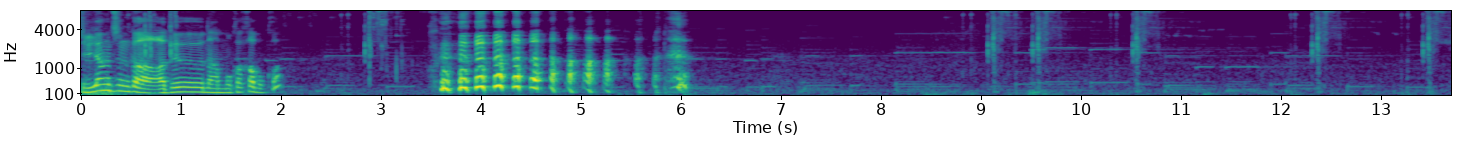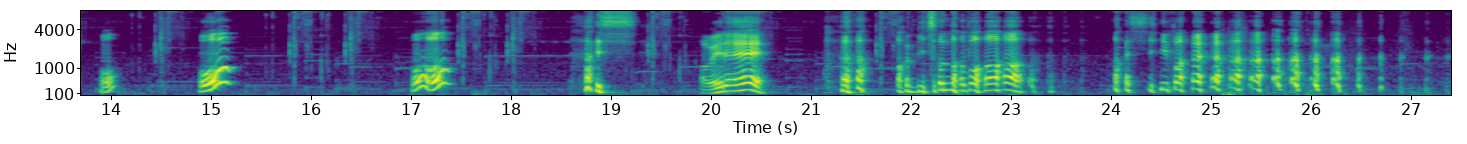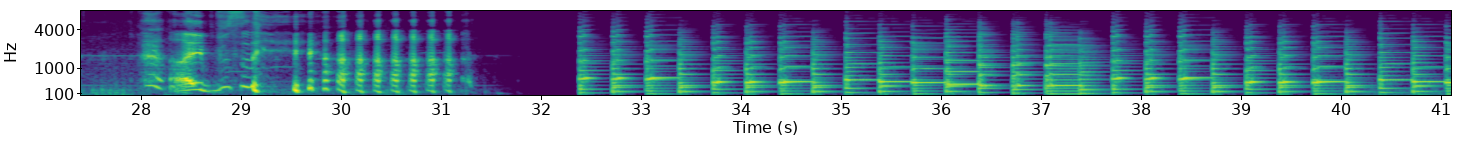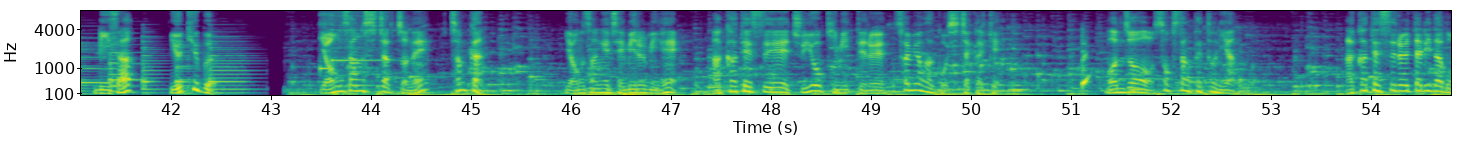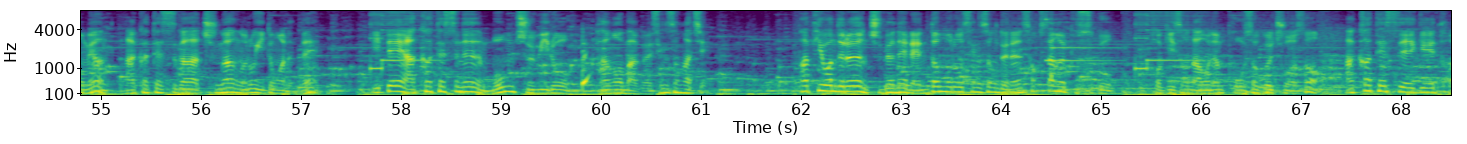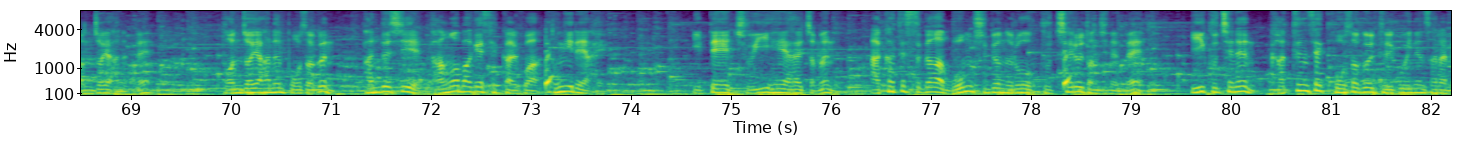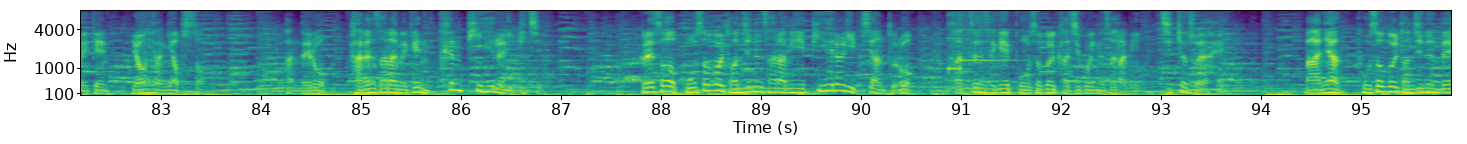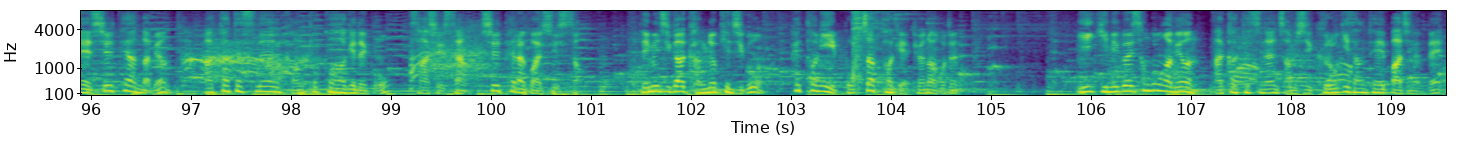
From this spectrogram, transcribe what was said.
질량 증가 아드나 한번 깎아볼까? 어? 어? 어? 아이씨 아 왜이래 아 미쳤나봐 아 씨발 아이 무슨 리삭 유튜브. 영상 시작 전에 잠깐. 영상의 재미를 위해 아카테스의 주요 기믹들을 설명하고 시작할게. 먼저 석상 패턴이야. 아카테스를 때리다 보면 아카테스가 중앙으로 이동하는데 이때 아카테스는 몸 주위로 방어막을 생성하지. 파티원들은 주변에 랜덤으로 생성되는 석상을 부수고 거기서 나오는 보석을 주어서 아카테스에게 던져야 하는데 던져야 하는 보석은 반드시 방어막의 색깔과 동일해야 해. 이때 주의해야 할 점은 아카테스가 몸 주변으로 구체를 던지는데 이 구체는 같은 색 보석을 들고 있는 사람에겐 영향이 없어. 반대로 다른 사람에겐 큰 피해를 입히지. 그래서 보석을 던지는 사람이 피해를 입지 않도록 같은 색의 보석을 가지고 있는 사람이 지켜줘야 해. 만약 보석을 던지는데 실패한다면 아카테스는 광폭화하게 되고 사실상 실패라고 할 수 있어. 데미지가 강력해지고 패턴이 복잡하게 변하거든. 이 기믹을 성공하면 아카테스는 잠시 그로기 상태에 빠지는데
